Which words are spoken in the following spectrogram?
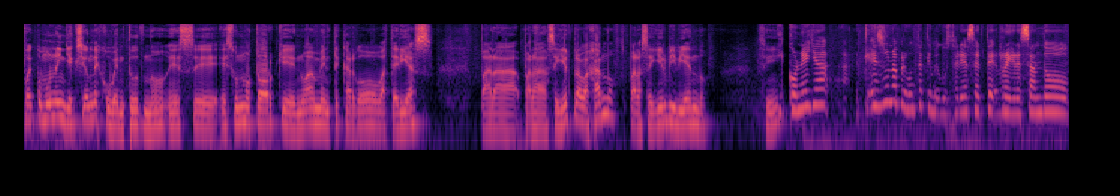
fue como una inyección de juventud, ¿no? Es, eh, es un motor que nuevamente cargó baterías para, para seguir trabajando, para seguir viviendo. ¿sí? Y con ella, es una pregunta que me gustaría hacerte regresando,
